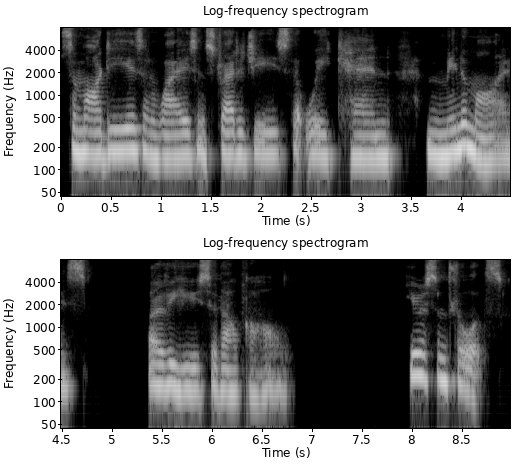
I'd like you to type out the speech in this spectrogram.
Some ideas and ways and strategies that we can minimize overuse of alcohol. Here are some thoughts.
